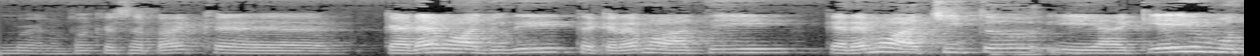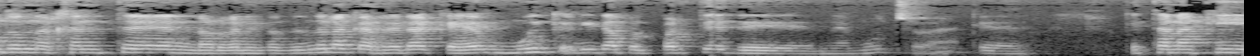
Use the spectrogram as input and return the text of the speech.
Bueno, pues que sepáis que queremos a Judith, te queremos a ti, queremos a Chito y aquí hay un montón de gente en la organización de la carrera que es muy querida por parte de, de muchos, ¿eh? que, que están aquí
